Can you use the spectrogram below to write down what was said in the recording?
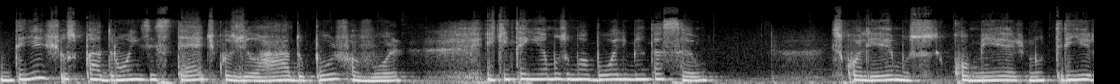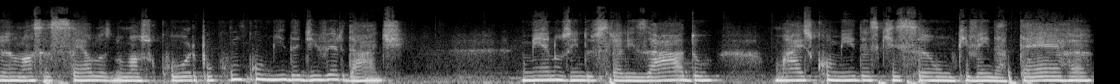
Deixe os padrões estéticos de lado, por favor, e que tenhamos uma boa alimentação. Escolhemos comer, nutrir as nossas células do nosso corpo com comida de verdade, menos industrializado, mais comidas que são que vêm da terra,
